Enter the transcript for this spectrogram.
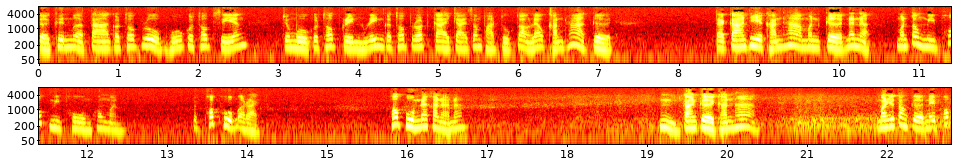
เกิดขึ้นเมื่อตากระทบรูป หูกระทบเสียง จมูกกระทบกลิ่นลิ้นกระทบรสกายใจสัมผัสถูกต้องแล้วขันห้าเกิด แต่การที่ขันห้ามันเกิดนั่นน่ะ มันต้องมีภพมีภูมิของมันภพภูมิอะไรภพภูมิในขณะนั้นการเกิดขันห้ามันจะต้องเกิดในภพ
